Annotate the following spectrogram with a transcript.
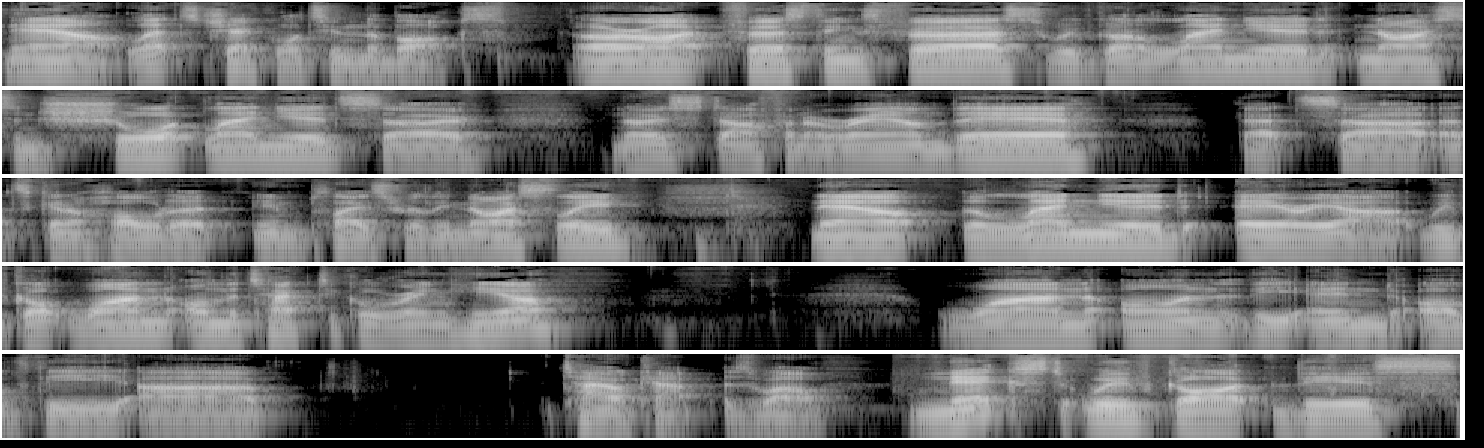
Now, let's check what's in the box. All right, first things first, we've got a lanyard, nice and short lanyard, so no stuffing around there. That's, uh, that's gonna hold it in place really nicely. Now, the lanyard area, we've got one on the tactical ring here, one on the end of the uh, tail cap as well. Next, we've got this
